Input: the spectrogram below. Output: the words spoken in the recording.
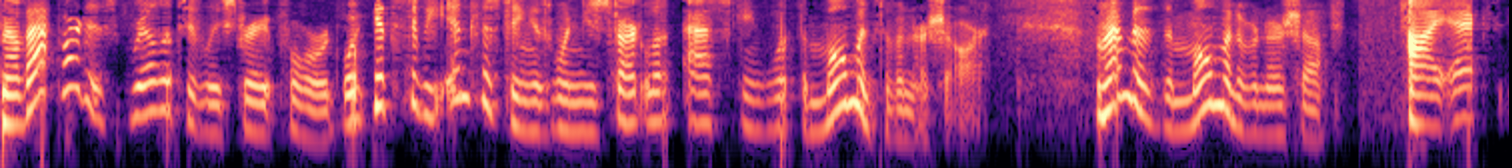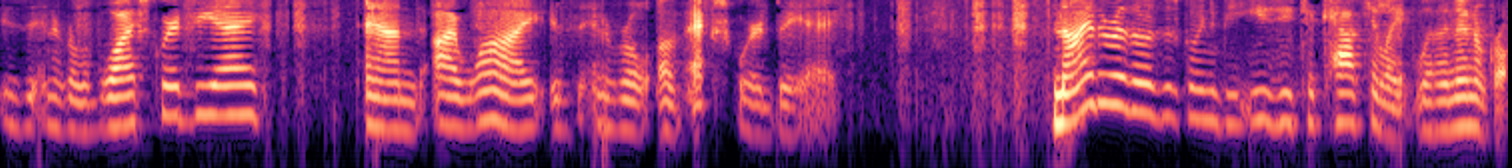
Now that part is relatively straightforward. What gets to be interesting is when you start asking what the moments of inertia are. Remember that the moment of inertia, Ix is the integral of y squared dA, and Iy is the integral of x squared dA. Neither of those is going to be easy to calculate with an integral.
